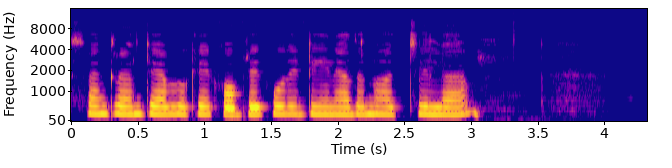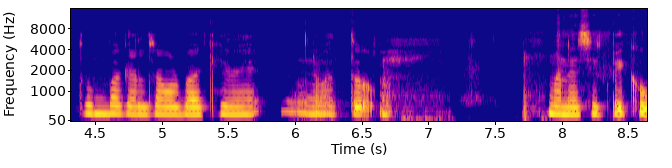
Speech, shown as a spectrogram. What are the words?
ಸಂಕ್ರಾಂತಿ ಹಬ್ಬಕ್ಕೆ ಕೊಬ್ಬರಿ ಕೂದಿಟ್ಟು ಅದನ್ನು ಹಚ್ಚಿಲ್ಲ. ತುಂಬ ಕೆಲಸಗಳು ಬಾಕಿ ಇವೆ. ಇವತ್ತು ಮನೆ ಸಿಗಬೇಕು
